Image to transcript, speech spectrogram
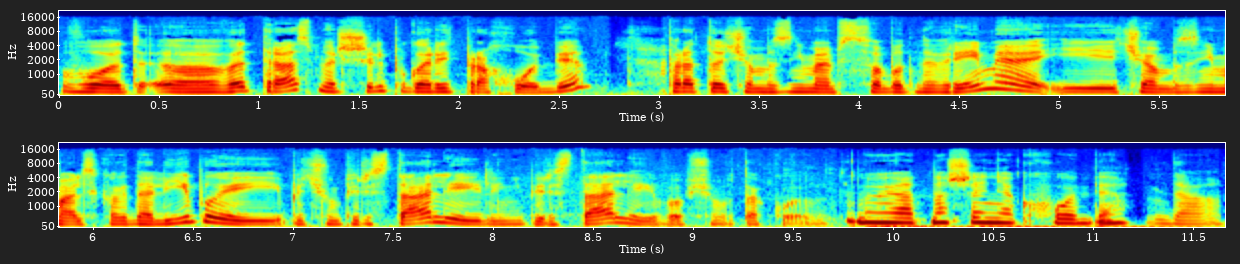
Вот. Э, в этот раз мы решили поговорить про хобби, про то, чем мы занимаемся в свободное время, и чем мы занимались когда-либо, и почему перестали или не перестали, и, в общем, вот такое вот. Ну и отношение к хобби. Да.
